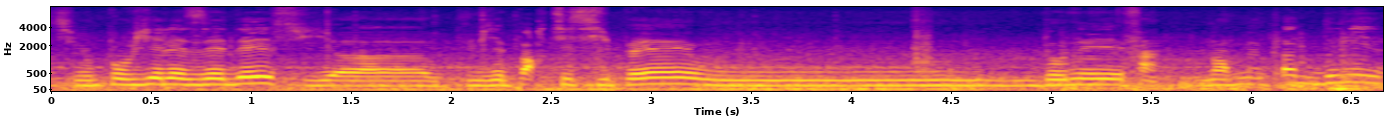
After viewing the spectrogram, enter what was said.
si vous pouviez les aider, si euh, vous pouviez participer ou donner, enfin non même pas donner,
